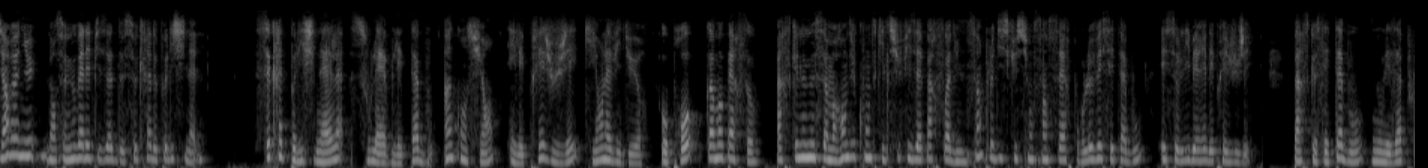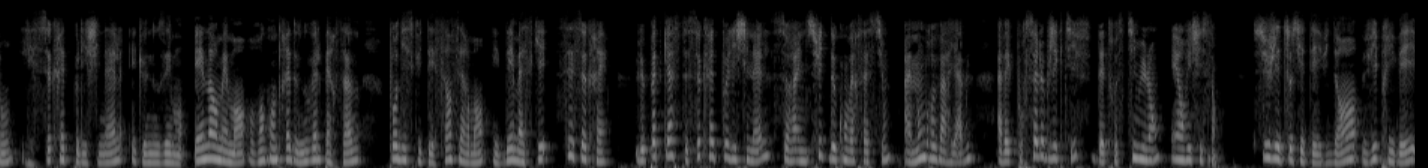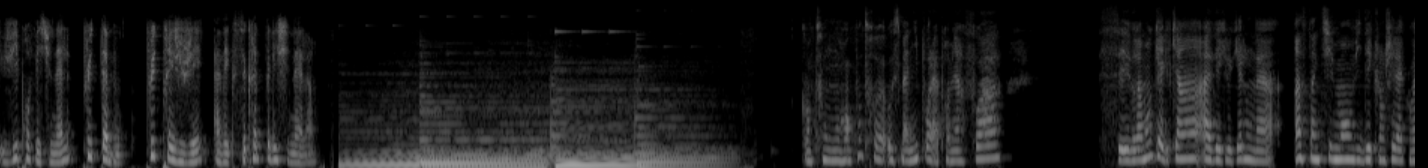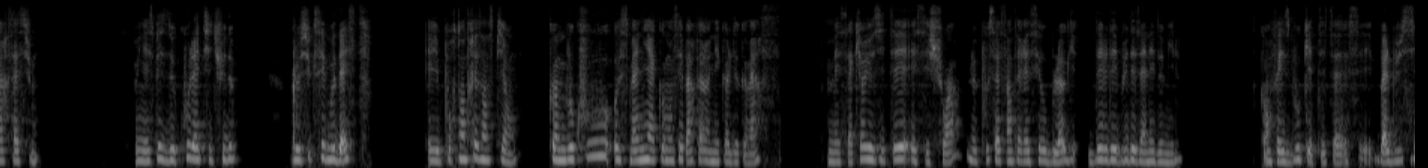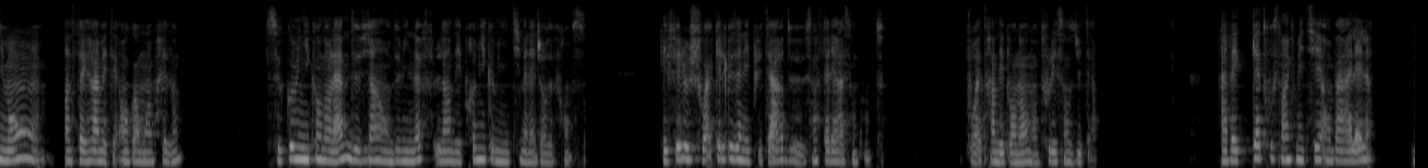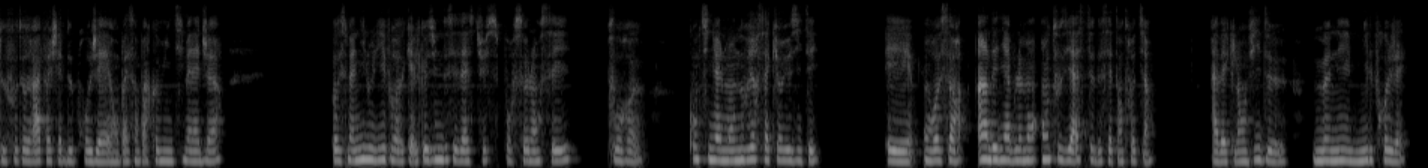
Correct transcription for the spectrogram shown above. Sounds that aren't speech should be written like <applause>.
Bienvenue dans ce nouvel épisode de Secret de Polichinelle. Secret de Polichinelle soulève les tabous inconscients et les préjugés qui ont la vie dure, au pro comme au perso. Parce que nous nous sommes rendus compte qu'il suffisait parfois d'une simple discussion sincère pour lever ces tabous et se libérer des préjugés. Parce que ces tabous, nous les appelons les secrets de Polichinelle et que nous aimons énormément rencontrer de nouvelles personnes pour discuter sincèrement et démasquer ces secrets. Le podcast Secret de Polichinelle sera une suite de conversations à nombre variables avec pour seul objectif d'être stimulant et enrichissant. Sujet de société évident, vie privée, vie professionnelle, plus de tabous, plus de préjugés avec Secret de Polichinelle. Quand on rencontre Osmani pour la première fois, c'est vraiment quelqu'un avec lequel on a instinctivement envie de déclencher la conversation. Une espèce de cool attitude, le succès modeste et pourtant très inspirant. Comme beaucoup, Osmani a commencé par faire une école de commerce, mais sa curiosité et ses choix le poussent à s'intéresser au blog dès le début des années 2000. Quand Facebook était à ses balbutiements, Instagram était encore moins présent. Ce communicant dans l'âme devient en 2009 l'un des premiers community managers de France et fait le choix quelques années plus tard de s'installer à son compte pour être indépendant dans tous les sens du terme. Avec quatre ou cinq métiers en parallèle, de photographe à chef de projet en passant par community manager, Osmani nous livre quelques-unes de ses astuces pour se lancer, pour euh, continuellement nourrir sa curiosité et on ressort indéniablement enthousiaste de cet entretien, avec l'envie de mener mille projets.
